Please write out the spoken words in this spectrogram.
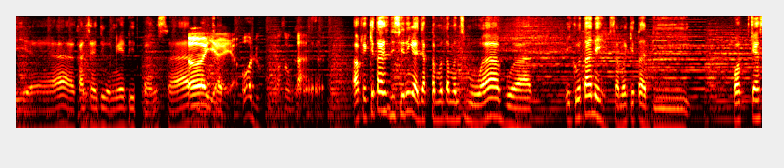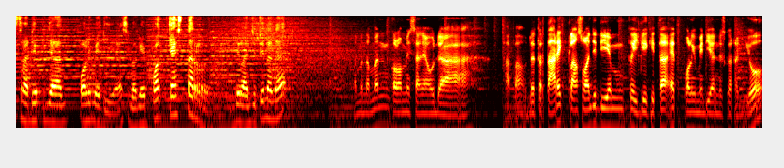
iya. Kan saya juga ngedit bangsat. Oh bangsat. iya iya. Waduh, langsung kak. Oke, kita di sini ngajak teman-teman semua buat ikutan nih sama kita di podcast Radio Penjalan Polimedia sebagai podcaster. Dilanjutin ada? Teman-teman kalau misalnya udah apa udah tertarik langsung aja DM ke IG kita @polimedia underscore radio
